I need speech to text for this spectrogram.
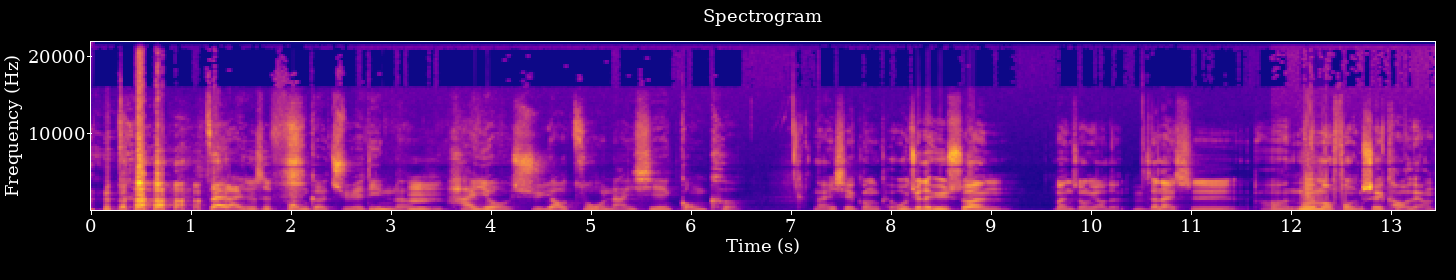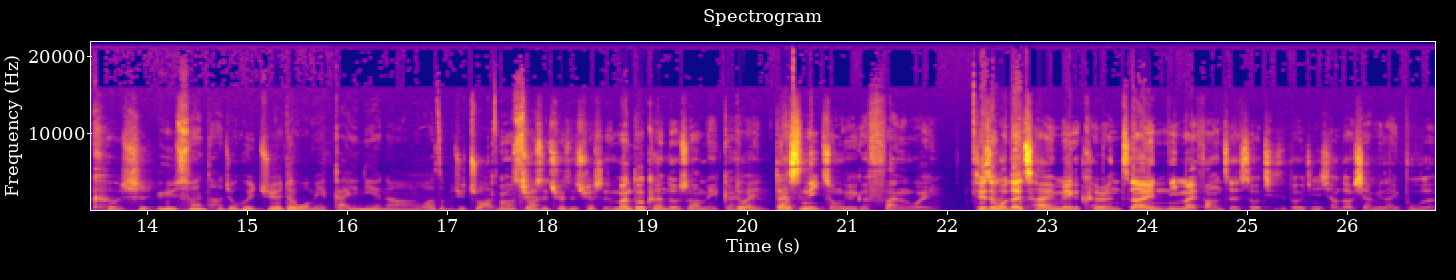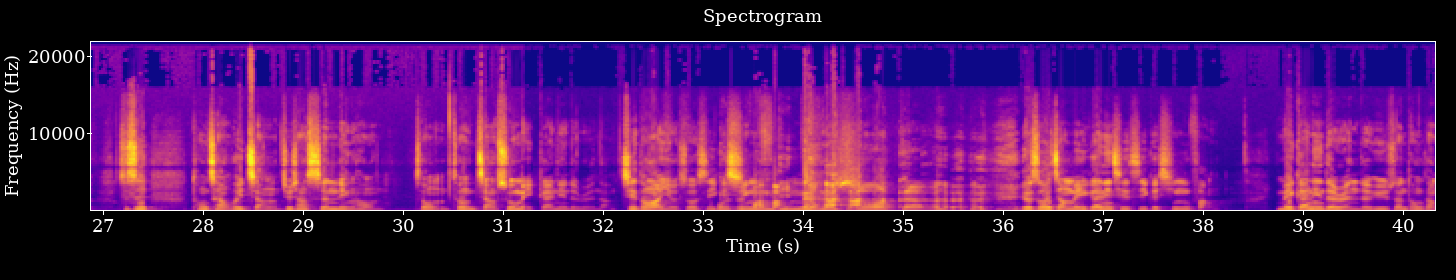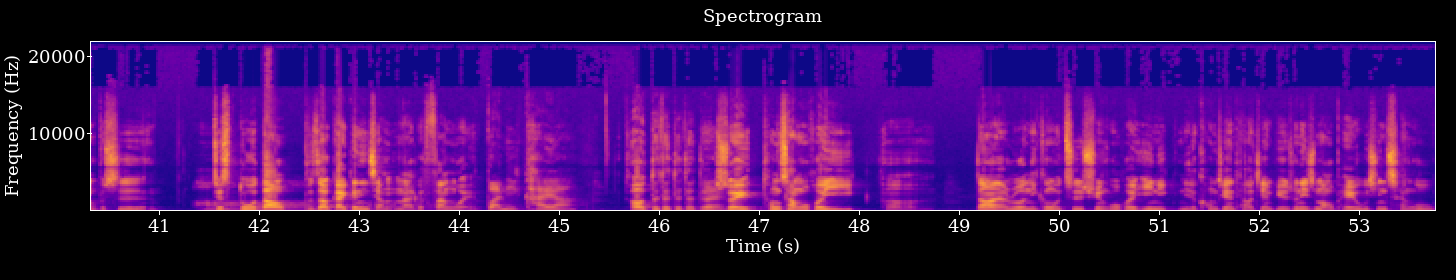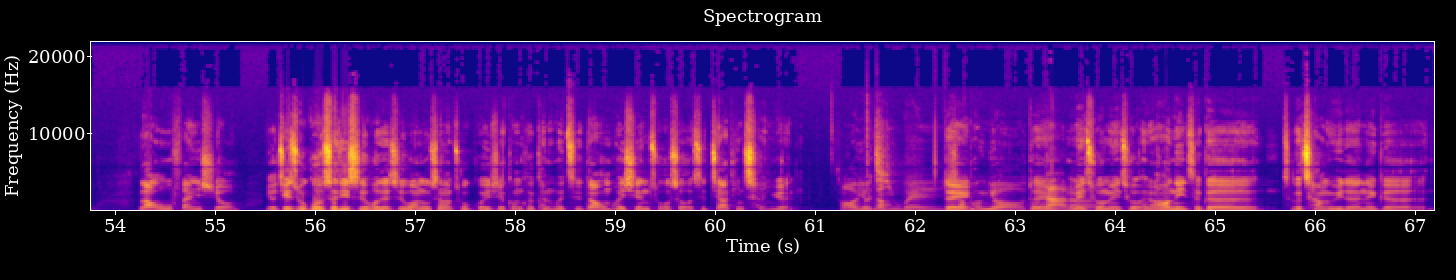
再来就是风格决定了，嗯，还有需要做哪一些功课？哪一些功课？我觉得预算。蛮重要的，再来是啊，你有没有风水考量？可是预算他就会觉得我没概念啊，我要怎么去抓预算？确实，确实，确实，蛮多客人都说他没概念。对，但是你总有一个范围。其实我在猜，每个客人在你买房子的时候，其实都已经想到下面那一步了。只是通常会讲，就像神灵哈，这种这种讲说没概念的人啊，其实通常有时候是一个新房。听众说的，有时候讲没概念，其实是一个新房。没概念的人的预算通常不是，就是多到不知道该跟你讲哪个范围。不然你开啊？哦，对对对对对。所以通常我会以呃，当然如果你跟我咨询，我会依你你的空间条件，比如说你是毛坯屋、新城屋、老屋翻修，有接触过设计师或者是网络上有做过一些功课，可能会知道我们会先着手的是家庭成员。哦，有几位小朋友多大了？没错没错。然后你这个这个场域的那个。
